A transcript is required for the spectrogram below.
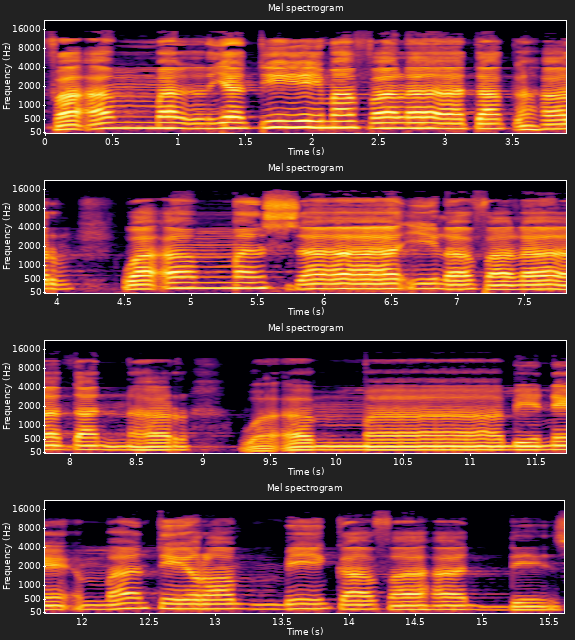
فأما اليتيم فلا تقهر وأما السائل فلا تنهر وأما بنعمة ربك فحدث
